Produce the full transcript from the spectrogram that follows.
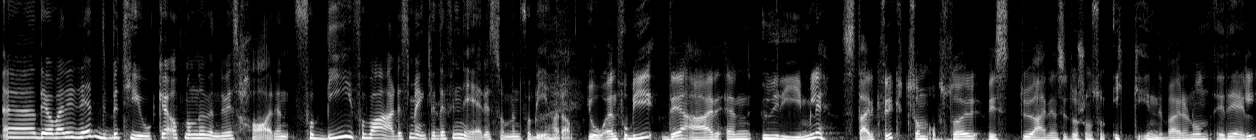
eh, det å være redd betyr jo ikke at man nødvendigvis har en fobi. For hva er det som egentlig defineres som en fobi, Harald? Jo, en fobi det er en urimelig sterk frykt som oppstår hvis du er i en situasjon som ikke innebærer noen reell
